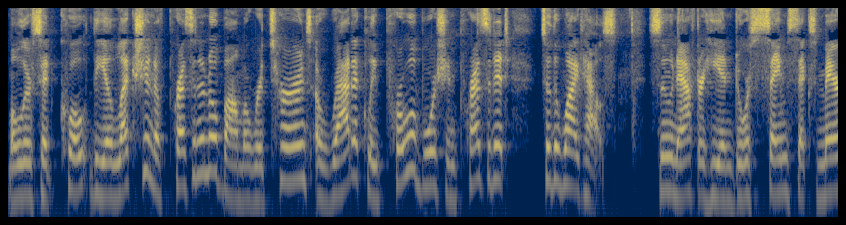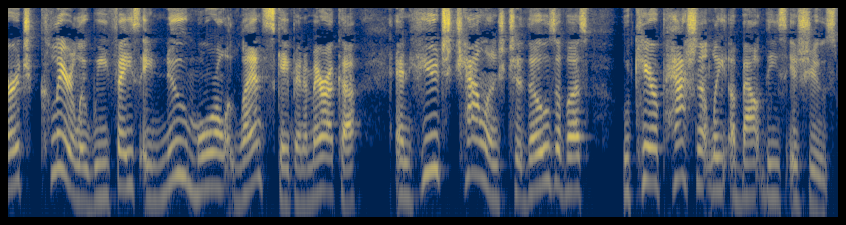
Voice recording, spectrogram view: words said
Mohler said, quote, the election of President Obama returns a radically pro-abortion president to the White House. Soon after he endorsed same-sex marriage, clearly we face a new moral landscape in America and huge challenge to those of us who care passionately about these issues.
